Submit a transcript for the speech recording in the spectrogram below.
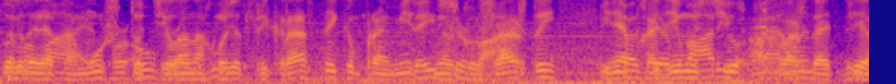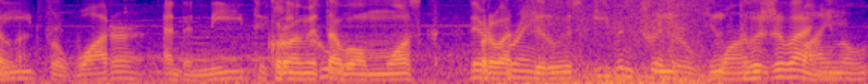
благодаря тому, что тела находят прекрасный компромисс между жаждой и необходимостью охлаждать тело. Кроме того, мозг провоцирует инстинкт выживания.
